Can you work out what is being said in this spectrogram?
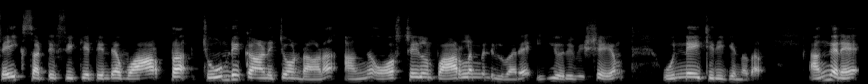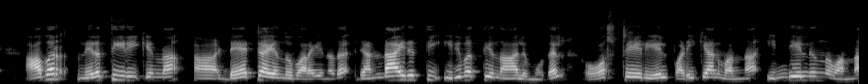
ഫേക്ക് സർട്ടിഫിക്കറ്റിന്റെ വാർത്ത ചൂണ്ടിക്കാണിച്ചുകൊണ്ടാണ് അങ്ങ് ഓസ്ട്രേലിയൻ പാർലമെന്റിൽ വരെ ഈ ഒരു വിഷയം ഉന്നയിച്ചിരിക്കുന്നത്. അങ്ങനെ അവർ നിരത്തിയിരിക്കുന്ന ഡേറ്റ എന്ന് പറയുന്നത് രണ്ടായിരത്തി ഇരുപത്തിനാല് മുതൽ ഓസ്ട്രേലിയയിൽ പഠിക്കാൻ വന്ന ഇന്ത്യയിൽ നിന്ന് വന്ന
